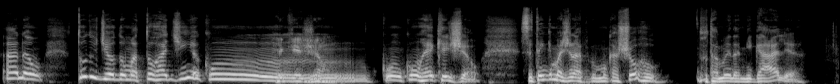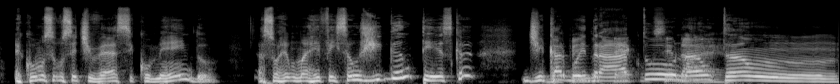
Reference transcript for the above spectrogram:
ah, não, todo dia eu dou uma torradinha com. Requeijão. Com, com requeijão. Você tem que imaginar, porque um cachorro do tamanho da migalha é como se você estivesse comendo a sua, uma refeição gigantesca de Depende carboidrato dá, não é. tão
